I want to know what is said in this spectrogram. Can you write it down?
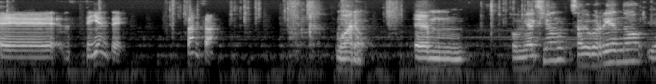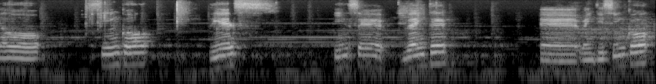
Eh, siguiente. Panza. Bueno, em, con mi acción salgo corriendo y hago 5, 10, 15, 20, eh, 25,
